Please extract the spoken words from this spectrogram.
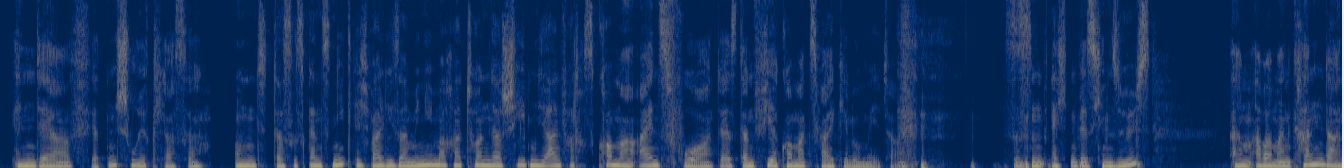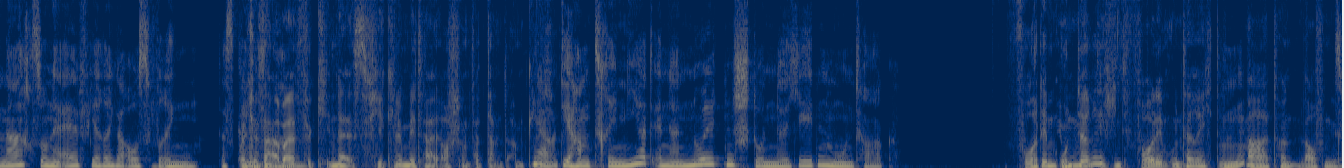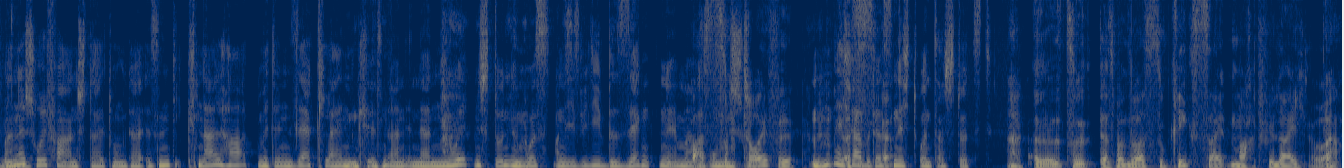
In der vierten Schulklasse. Und das ist ganz niedlich, weil dieser Mini-Marathon, da schieben die einfach das Komma eins vor. Der ist dann 4,2 Kilometer. Das ist ein, echt ein bisschen süß. Ähm, aber man kann danach so eine Elfjährige ausbringen. Das kann ich sagen, aber für Kinder ist vier Kilometer halt auch schon verdammt amtlich. Ja, die haben trainiert in der nullten Stunde jeden Montag. Vor dem Unterricht? Vor dem Unterricht Mhm. Marathon laufen Es war eine? Schulveranstaltung, da sind die knallhart mit den sehr kleinen Kindern. In der nullten Stunde mussten die wie die Besenkten immer Was zum. Teufel? Mhm, Ich Das habe das ja- nicht unterstützt. Also, dass man sowas zu Kriegszeiten macht vielleicht, aber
